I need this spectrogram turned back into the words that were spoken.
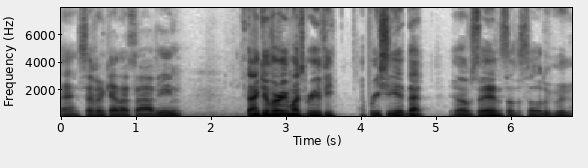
Eh? Seven can of sardine. Thank you very much, Gravy. Appreciate that. You know what I'm saying? So, so, we-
